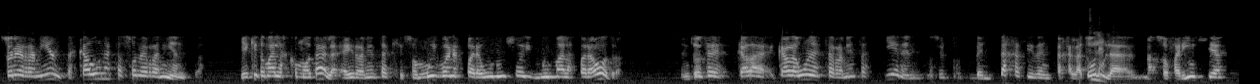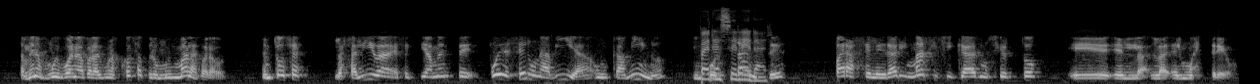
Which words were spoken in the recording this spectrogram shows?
son herramientas, cada una de estas son herramientas y hay que tomarlas como tal. Hay herramientas que son muy buenas para un uso y muy malas para otro. Entonces cada, cada una de estas herramientas tienen ¿no cierto? ventajas y desventajas. La tómula, la sofaringia, también es muy buena para algunas cosas, pero muy mala para otras. Entonces la saliva efectivamente puede ser una vía, un camino para acelerar. para acelerar y masificar, ¿no es cierto?, eh, el, muestreo.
